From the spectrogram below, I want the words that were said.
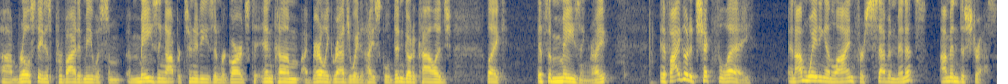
Um, real estate has provided me with some amazing opportunities in regards to income. I barely graduated high school, didn't go to college. Like, it's amazing, right? If I go to Chick-fil-A and I'm waiting in line for seven minutes, I'm in distress.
